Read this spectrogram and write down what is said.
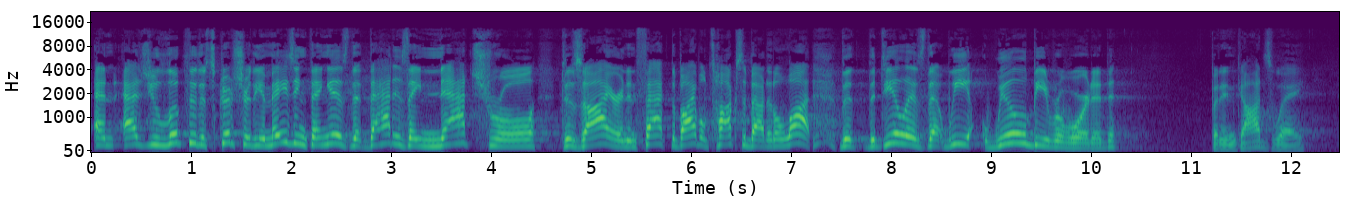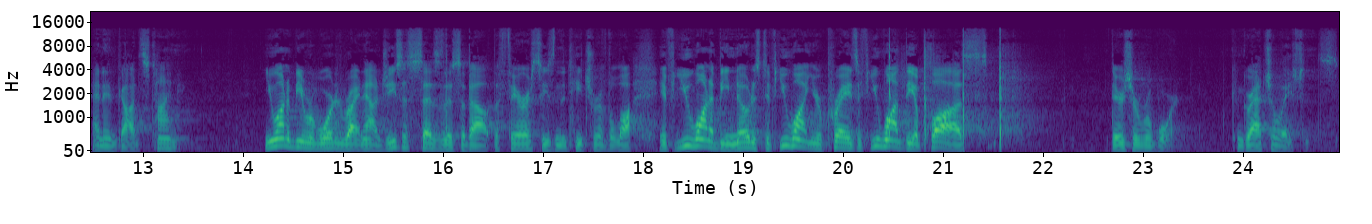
And as you look through the scripture, the amazing thing is that that is a natural desire. And in fact, the Bible talks about it a lot. The, the deal is that we will be rewarded, but in God's way and in God's timing. You want to be rewarded right now. Jesus says this about the Pharisees and the teacher of the law. If you want to be noticed, if you want your praise, if you want the applause, there's your reward. Congratulations.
